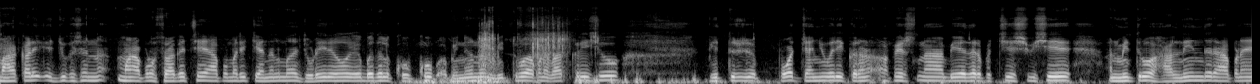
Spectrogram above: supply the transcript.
મહાકાળી એજ્યુકેશનમાં આપણું સ્વાગત છે. આપ અમારી ચેનલમાં જોડાઈ રહ્યો એ બદલ ખૂબ ખૂબ અભિનંદન. મિત્રો, આપણે વાત કરીશું મિત્ર પાંચ જાન્યુઆરી કરંટ અફેર્સના બે હજાર પચીસ વિશે. અને મિત્રો, હાલની અંદર આપણે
